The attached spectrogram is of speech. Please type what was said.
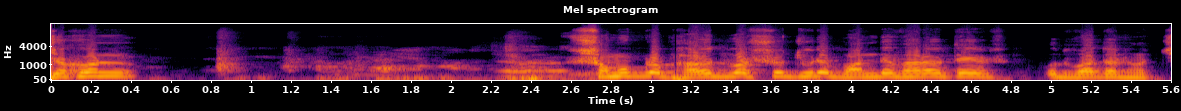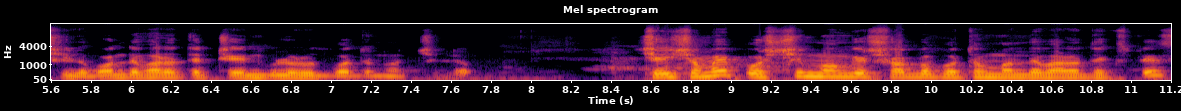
যখন সমগ্র ভারতবর্ষ জুড়ে বন্দে ভারতের উদ্বোধন হচ্ছিল, বন্দে ভারতের ট্রেনগুলোর উদ্বোধন হচ্ছিল। সেই সময় পশ্চিমবঙ্গের সর্বপ্রথম বন্দে ভারত এক্সপ্রেস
